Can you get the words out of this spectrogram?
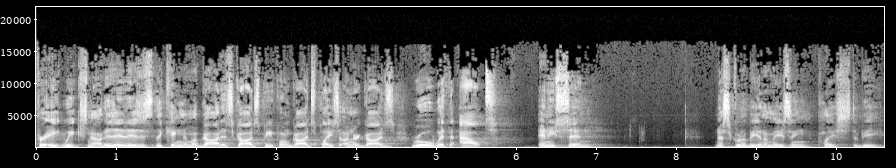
for eight weeks now. It is the kingdom of God. It's God's people in God's place under God's rule without any sin. And that's going to be an amazing place to be.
